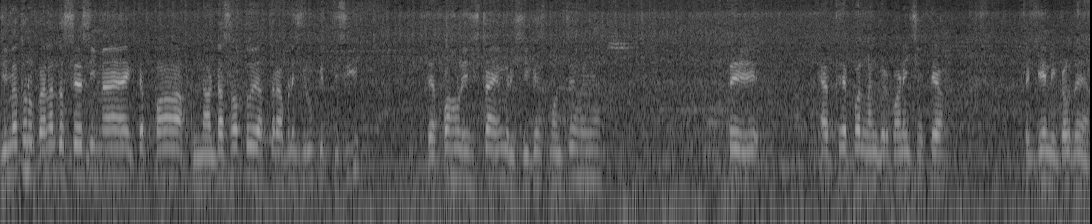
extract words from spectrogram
ਜਿਵੇਂ ਤੁਹਾਨੂੰ ਪਹਿਲਾਂ ਦੱਸਿਆ ਸੀ, ਮੈਂ ਇੱਕ ਆਪਾਂ ਨਾਡਾ ਸਾਹਿਬ ਤੋਂ ਯਾਤਰਾ ਆਪਣੀ ਸ਼ੁਰੂ ਕੀਤੀ ਸੀ ਤੇ ਆਪਾਂ ਹੁਣ ਇਸ ਟਾਈਮ ਰਿਸ਼ੀਕੇਸ਼ ਪਹੁੰਚੇ ਹੋਏ ਹਾਂ ਤੇ ਇੱਥੇ ਆਪਾਂ ਲੰਗਰ ਪਾਣੀ ਛਕਿਆ ਤੇ ਅੱਗੇ ਨਿਕਲਦੇ ਹਾਂ।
